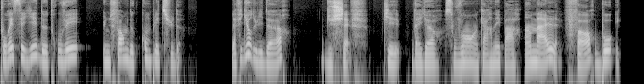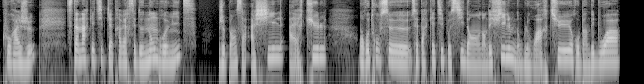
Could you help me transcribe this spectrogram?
pour essayer de trouver une forme de complétude. La figure du leader, du chef, qui est d'ailleurs souvent incarné par un mâle fort, beau et courageux, c'est un archétype qui a traversé de nombreux mythes. Je pense à Achille, à Hercule, on retrouve cet archétype aussi dans, des films, donc le roi Arthur, Robin des Bois.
